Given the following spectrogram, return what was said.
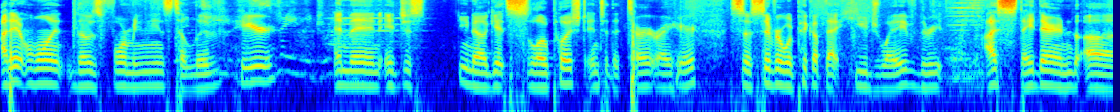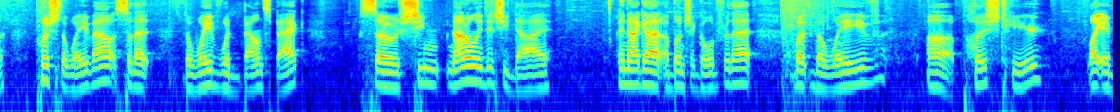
I didn't want those four minions to live here, and then it just, you know, gets slow pushed into the turret right here so Sivir would pick up that huge wave. I stayed there and uh, pushed the wave out so that the wave would bounce back. So she not only did she die, and I got a bunch of gold for that, but the wave uh, pushed here, like it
